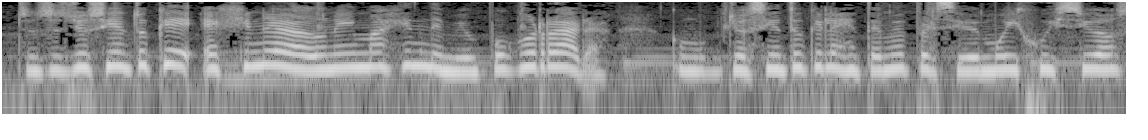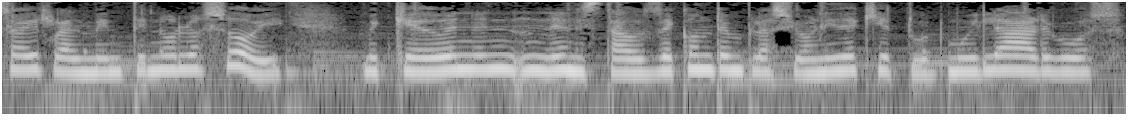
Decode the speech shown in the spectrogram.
Entonces yo siento que he generado una imagen de mí un poco rara, como yo siento que la gente me percibe muy juiciosa y realmente no lo soy. Me quedo en, en, en estados de contemplación y de quietud muy largos.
